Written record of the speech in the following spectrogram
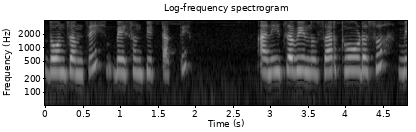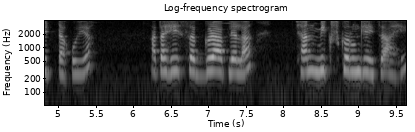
दोन चमचे बेसन पीठ टाकते. आणि चवीनुसार थोडंसं मीठ टाकूया. आता हे सगळं आपल्याला छान मिक्स करून घ्यायचं आहे.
